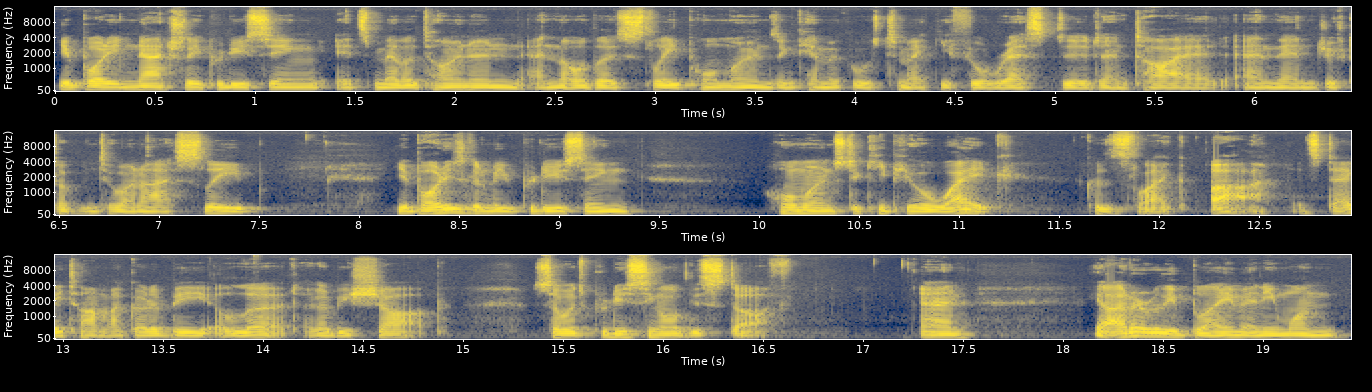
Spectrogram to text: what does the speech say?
your body naturally producing its melatonin and all those sleep hormones and chemicals to make you feel rested and tired and then drift up into a nice sleep, your body's going to be producing hormones to keep you awake because it's like, ah, it's daytime. I got to be alert. I got to be sharp. So it's producing all this stuff. And yeah, I don't really blame anyone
